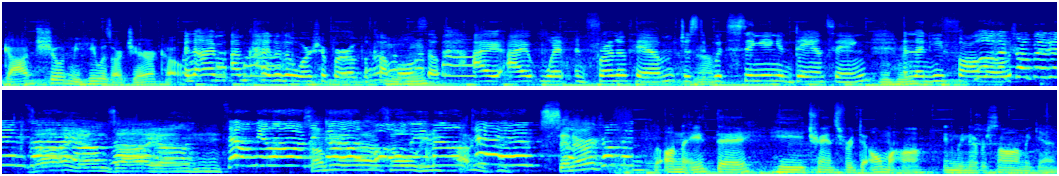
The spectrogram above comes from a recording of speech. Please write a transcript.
God showed me he was our Jericho. And I'm, I'm kind of the worshiper of the couple, so I, I went in front of him just Yeah. with singing and dancing, and then he followed. trumpet in Zion, Zion. Sound the alarm Sound in the God's alarm, holy holy mountain. Sinner? On the eighth day, he transferred to Omaha, and we never saw him again.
